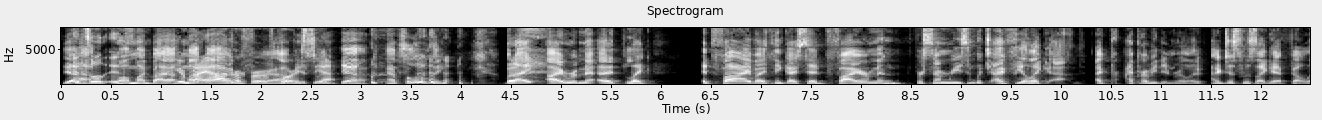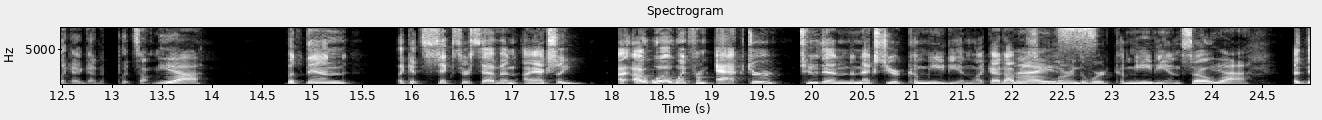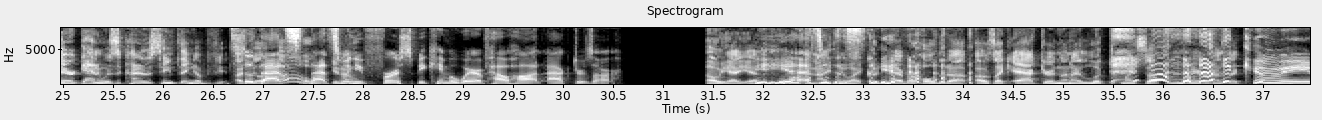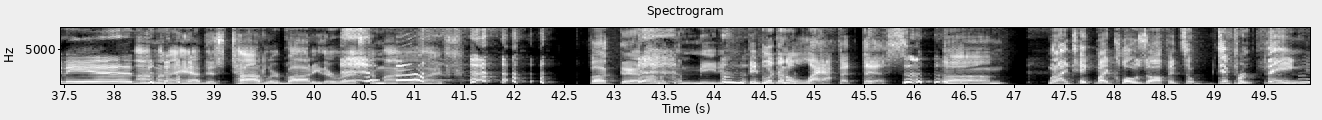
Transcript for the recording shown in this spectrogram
yeah. it's it's well, my, bio, your my biographer, biographer, of course, obviously. yeah. Yeah, absolutely. but I, I remember, uh, like, at five, I think I said fireman for some reason, which I feel like I, I, pr- I probably didn't really. I just was like, I felt like I got to put something. down. Yeah. But then, like at six or seven, I actually I, I, well, I went from actor to then the next year comedian. Like I'd obviously Nice. learned the word comedian. So Yeah. uh, there again, it was kind of the same thing. Of I So feel like, that's oh, that's when know. you first became aware of how hot actors are. Oh yeah, yeah. Yes. And I knew I could Yeah. never hold it up. I was like actor, and then I looked at myself in the mirror and I was like, Comedian. I'm gonna have this toddler body the rest of my life. Fuck that. I'm a comedian. People are gonna laugh at this. Um, when I take my clothes off, it's a different thing.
